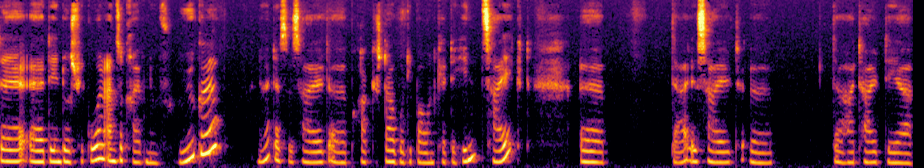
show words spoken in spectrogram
der, äh, den durch Figuren anzugreifenden Flügel Ne? Das ist halt äh, praktisch da, wo die Bauernkette hin zeigt. Äh, da ist halt, äh, da hat halt der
